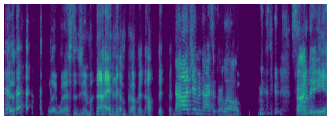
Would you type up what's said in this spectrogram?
Like, well, that's the Gemini and them coming out there. Now Gemini's are well. some I of the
